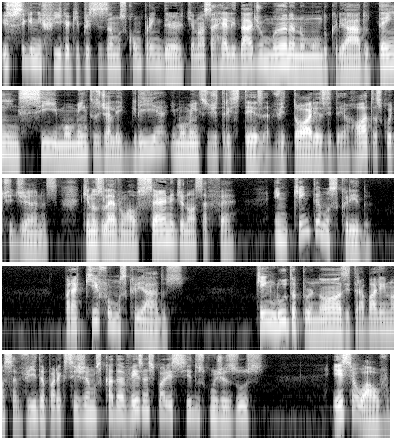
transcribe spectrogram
Isso significa que precisamos compreender que nossa realidade humana no mundo criado tem em si momentos de alegria e momentos de tristeza, vitórias e derrotas cotidianas que nos levam ao cerne de nossa fé. Em quem temos crido? Para que fomos criados? Quem luta por nós e trabalha em nossa vida para que sejamos cada vez mais parecidos com Jesus? Esse é o alvo,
